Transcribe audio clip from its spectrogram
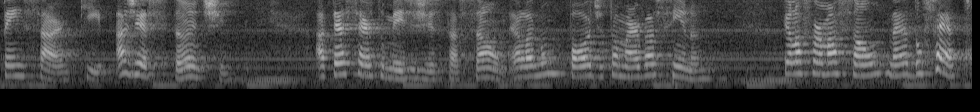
pensar que a gestante, até certo mês de gestação, ela não pode tomar vacina pela formação né, do feto.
